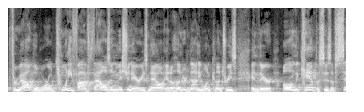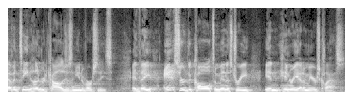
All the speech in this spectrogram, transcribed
throughout the world, 25,000 missionaries now in 191 countries, and they're on the campuses of 1,700 colleges and universities and they answered the call to ministry in Henrietta Mears' class.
